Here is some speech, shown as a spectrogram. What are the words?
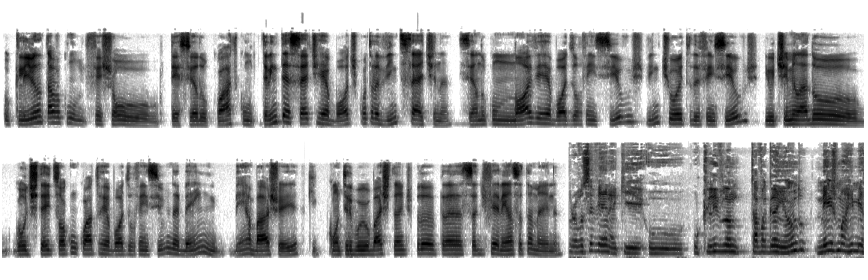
o Cleveland tava com fechou o terceiro quarto com 37 rebotes contra 27, né? Sendo com 9 rebotes ofensivos, 28 defensivos e o time lá do Gold State só com 4 rebotes ofensivos, né? Bem bem abaixo aí, que contribuiu bastante para essa diferença também, né? Para você ver, né, que o, o Cleveland tava ganhando, mesmo arremessando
